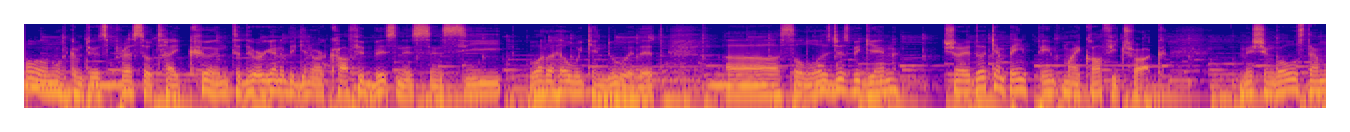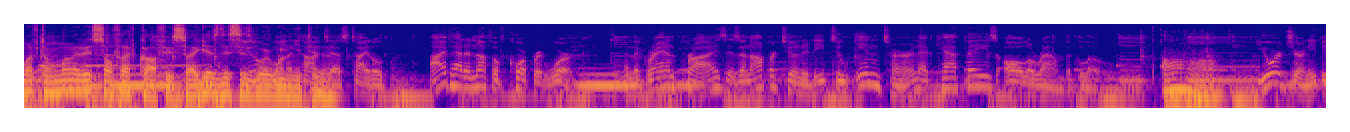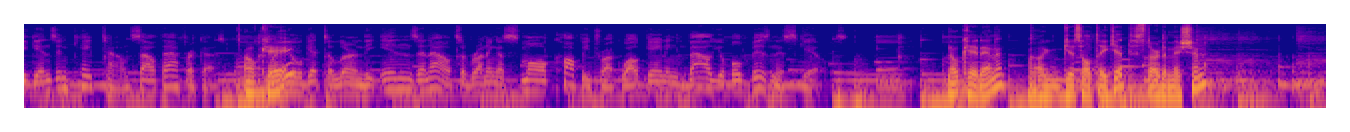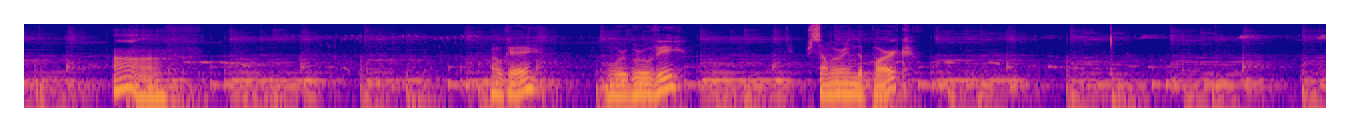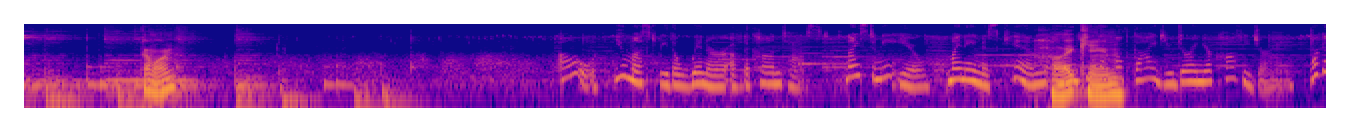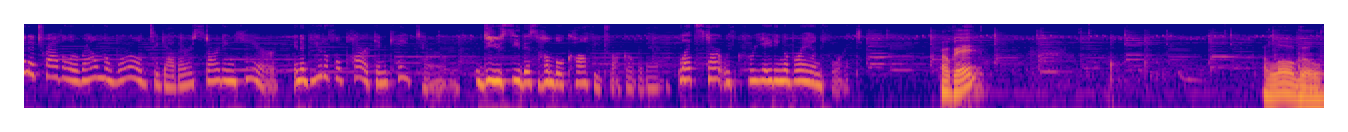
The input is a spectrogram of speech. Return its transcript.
Hello and welcome to Espresso Tycoon. Today we're gonna begin our coffee business and see what the hell we can do with it. Uh, so let's just begin. Should I do a campaign pimp my coffee truck? Mission goals, time left unlimited, sell 5 coffees, so I guess this is You've where we need to... titled I've had enough of corporate work, and the grand prize is an opportunity to intern at cafes all around the globe. Oh, Your journey begins in Cape Town, South Africa. Okay. Where you'll get to learn the ins and outs of running a small coffee truck while gaining valuable business skills. okay then. I guess I'll take it. Start a mission. Ah. Okay. We're groovy. Somewhere in the park. Come on. Oh, you must be the winner of the contest. Nice to meet you. My name is Kim. Hi, and I'm here Kim. to help guide you during your coffee journey. We're going to travel around the world together, starting here in a beautiful park in Cape Town. Do you see this humble coffee truck over there? Let's start with creating a brand for it. Okay. A logo.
